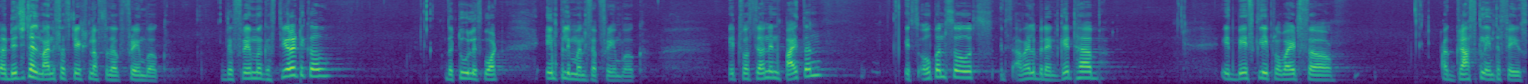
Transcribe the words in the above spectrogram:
a digital manifestation of the framework. The framework is theoretical. The tool is what implements the framework. It was done in Python. It's open source. It's available in GitHub. It basically provides a, a graphical interface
